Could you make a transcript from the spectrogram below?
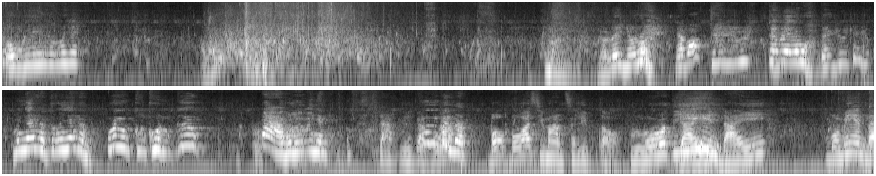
โอ้มึงนี่มึงนี่เดี๋ยวเลยเดี๋ยวเลยอย่าบอกจับจับอะไรแล้วบ่ได้อยู่ได้อยู่มันยังหันตัวมันยังหันมันคุณคือป่าบ่เลยมันยังจักอยู่กันมันเป็นแบบ บ่บ่ว่าสิมันสลิปต่อโมตีใหญ่ใดบ่แม่นใด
